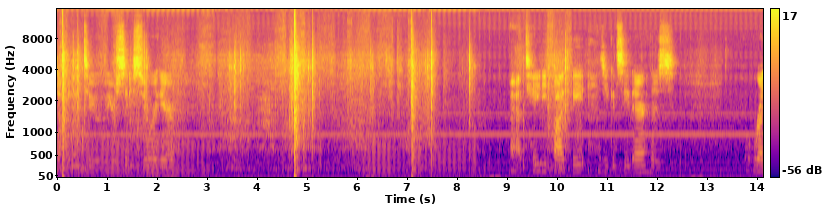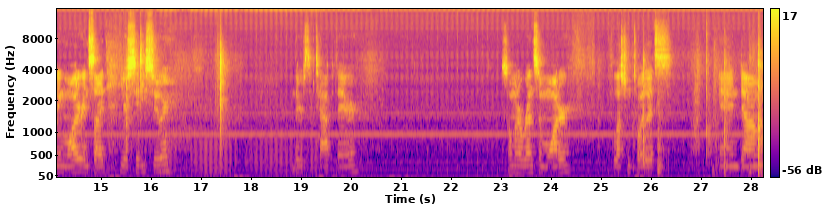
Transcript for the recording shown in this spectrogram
Dump it into your city sewer here. At 85 feet, as you can see there, there's running water inside your city sewer. There's the tap there. So I'm going to run some water, flush some toilets, and um,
